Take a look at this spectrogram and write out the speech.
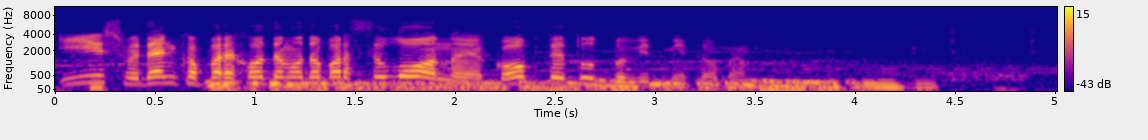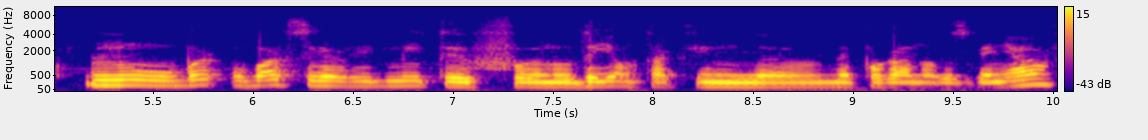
І швиденько переходимо до Барселони. Кого б ти тут би відмітив би? Ну, у Бар- у Барса я відмітив, ну, Де Йонг так він е, непогано розганяв.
